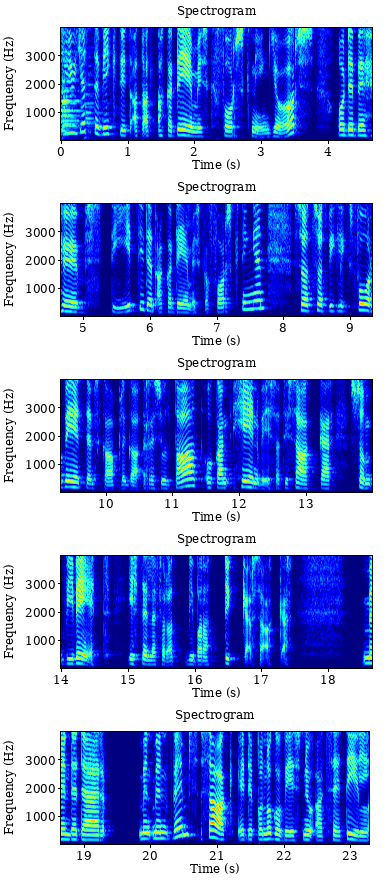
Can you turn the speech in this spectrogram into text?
Det är ju jätteviktigt att, att akademisk forskning görs och det behövs tid till den akademiska forskningen så att, så att vi liksom får vetenskapliga resultat och kan hänvisa till saker som vi vet istället för att vi bara tycker saker. Men det där men, men vems sak är det på något vis nu att se till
